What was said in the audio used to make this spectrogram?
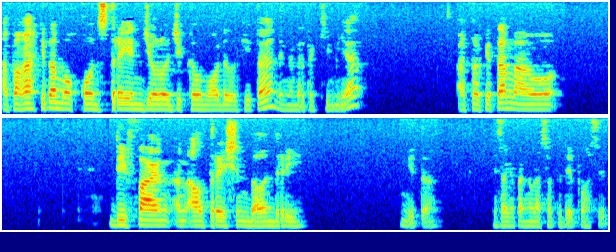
apakah kita mau constrain geological model kita dengan data kimia atau kita mau define an alteration boundary gitu. Bisa kita ngeliat satu deposit.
